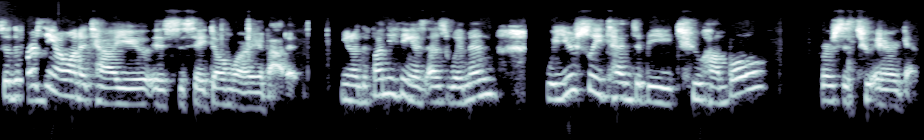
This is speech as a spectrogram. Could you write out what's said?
So the first thing I want to tell you is to say, "Don't worry about it." You know, the funny thing is, as women, we usually tend to be too humble versus too arrogant.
